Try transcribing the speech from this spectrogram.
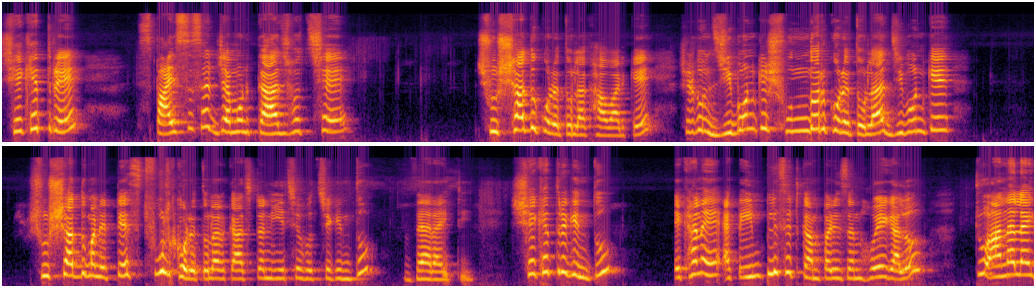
সেক্ষেত্রে স্পাইসেসের যেমন কাজ হচ্ছে সুস্বাদু করে তোলা খাওয়ারকে, সেরকম জীবনকে সুন্দর করে তোলা, জীবনকে সুস্বাদু মানে টেস্টফুল করে তোলার কাজটা নিয়েছে হচ্ছে কিন্তু ভ্যারাইটি সেক্ষেত্রে কিন্তু এখানে একটা ইমপ্লিসিট কম্প্যারিজন হয়ে গেল টু আনালাইক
